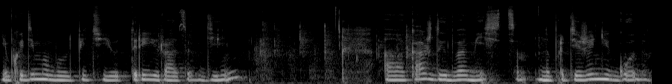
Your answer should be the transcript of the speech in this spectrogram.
Необходимо было пить ее три раза в день а, каждые два месяца на протяжении года.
